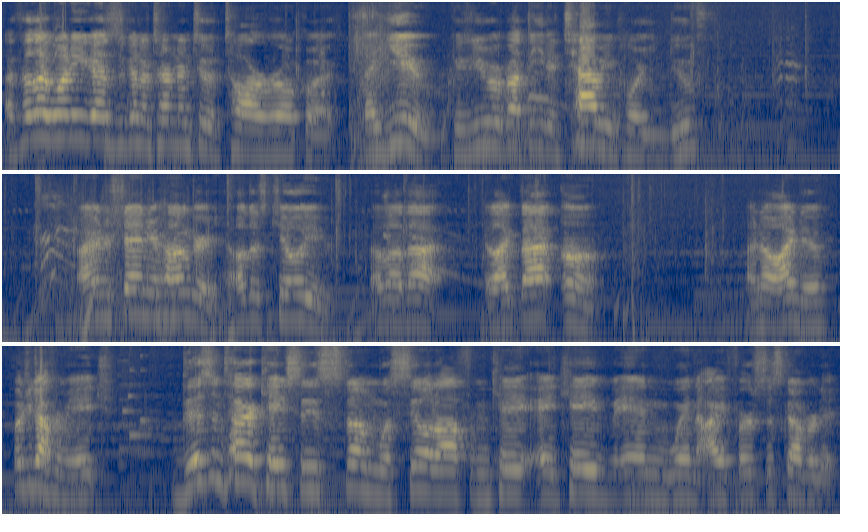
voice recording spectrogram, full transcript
I feel like one of you guys is gonna turn into a tar real quick. Like you, because you were about to eat a tabby before you doof. I understand you're hungry. I'll just kill you. How about that? You like that? Uh. I know I do. What you got for me, H? This entire cave system was sealed off from a cave-in when I first discovered it.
